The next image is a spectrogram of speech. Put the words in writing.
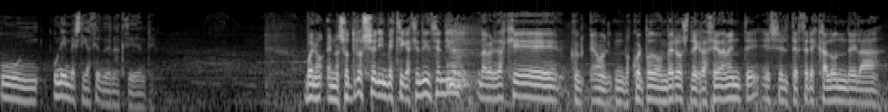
una investigación de un accidente. Bueno, en nosotros en investigación de incendios, la verdad es que los cuerpos de bomberos, desgraciadamente, es el tercer escalón de la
